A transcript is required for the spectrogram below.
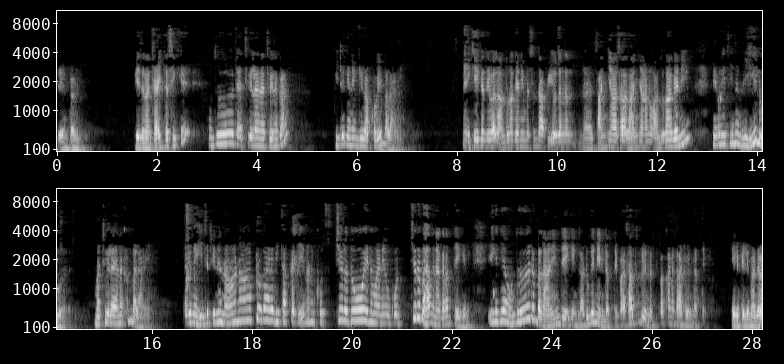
එහෙනම් වේදනා චෛතසිකේ මුදුවට ඇති වෙලා නැති වෙනකන් පිට කෙනෙක් එකක් වගේ බලන්නේ. මේ එක එක දේවල් අඳුනා ගැනීම සඳහා අපි යොදන සංඥා සහ සංඥානු අඳුනා ගැනීම මේ වගේ තියෙන විහිළුව මතුවලා යනකම් බලන්නේ. ඒ මේ හිතේ තියෙන নানা ආකාර විතක්ක තියෙනවනේ කොච්චර දෝ එනවනේ කොච්චර භාවනා කරත් ඒකනේ. ඒක දිහා හොඳට බලනින් ඒකෙන් gadu ගෙනෙන්නත් එපා සතුටු වෙන්නත් එපා කනකාට වෙන්නත් එපා. ඒක පිළිබඳව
